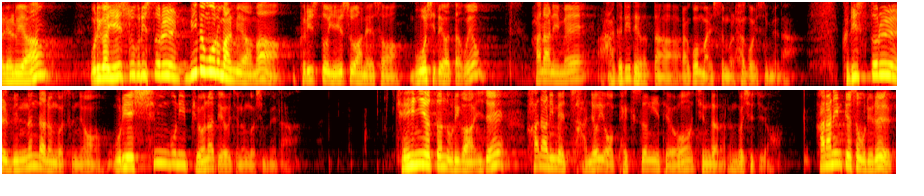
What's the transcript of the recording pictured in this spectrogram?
할렐루야. 우리가 예수 그리스도를 믿음으로 말미암아 그리스도 예수 안에서 무엇이 되었다고요? 하나님의 아들이 되었다라고 말씀을 하고 있습니다. 그리스도를 믿는다는 것은요, 우리의 신분이 변화되어지는 것입니다. 죄인이었던 우리가 이제 하나님의 자녀요, 백성이 되어진다는 것이지요. 하나님께서 우리를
